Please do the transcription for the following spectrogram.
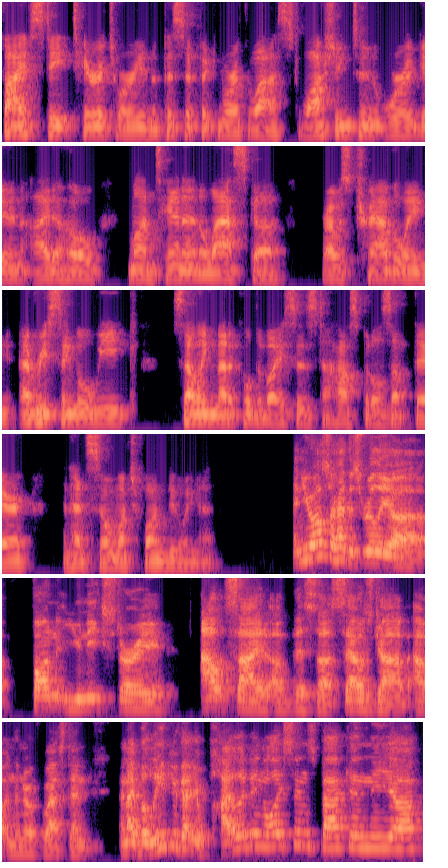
five state territory in the Pacific Northwest Washington, Oregon, Idaho, Montana, and Alaska, where I was traveling every single week, selling medical devices to hospitals up there, and had so much fun doing it. And you also had this really uh, fun, unique story outside of this uh, sales job out in the Northwest, and and I believe you got your piloting license back in the uh,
